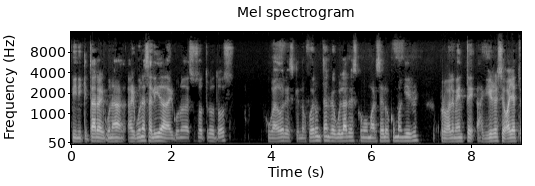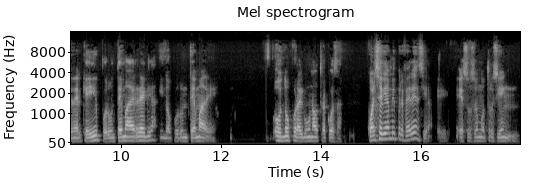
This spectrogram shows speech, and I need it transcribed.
finiquitar alguna, alguna salida de alguno de esos otros dos jugadores que no fueron tan regulares como Marcelo como Aguirre, probablemente Aguirre se vaya a tener que ir por un tema de regla y no por un tema de, o no por alguna otra cosa. ¿Cuál sería mi preferencia? Eh, esos son otros 100,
